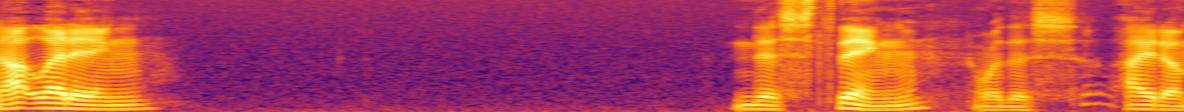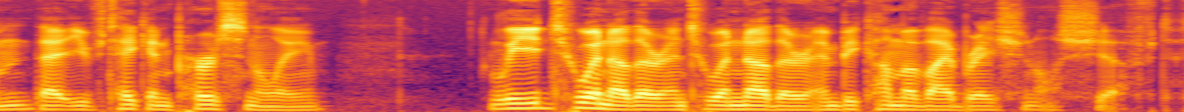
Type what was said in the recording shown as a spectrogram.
Not letting this thing or this item that you've taken personally lead to another and to another and become a vibrational shift.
